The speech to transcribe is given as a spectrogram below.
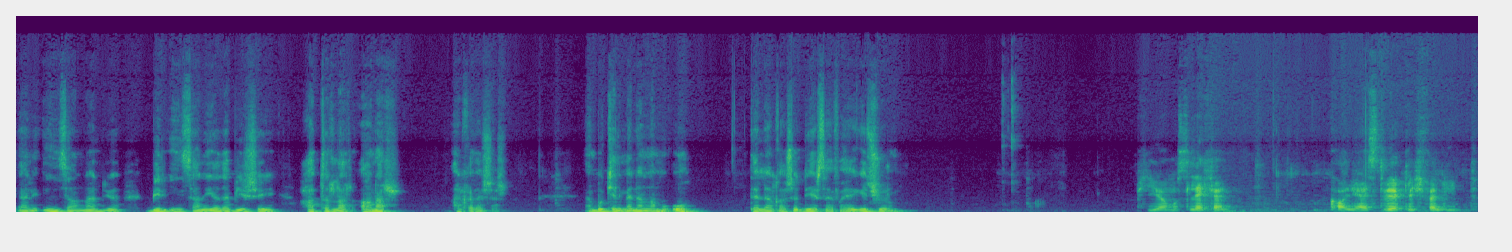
Yani insanlar diyor bir insanı ya da bir şeyi hatırlar, anar arkadaşlar. Yani bu kelimenin anlamı o. Değerli arkadaşlar diğer sayfaya geçiyorum. Pia muss lächeln. Kolja ist wirklich verliebt.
